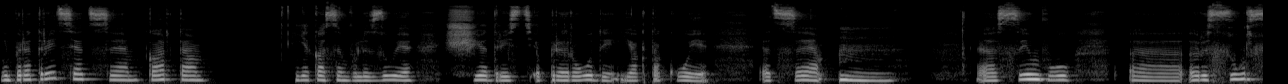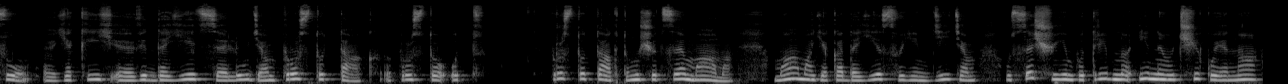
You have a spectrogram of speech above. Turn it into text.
Імператриця це карта. Яка символізує щедрість природи як такої, це е, символ е, ресурсу, е, який віддається людям просто так, просто от Просто так, тому що це мама. Мама, яка дає своїм дітям усе, що їм потрібно, і не очікує на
